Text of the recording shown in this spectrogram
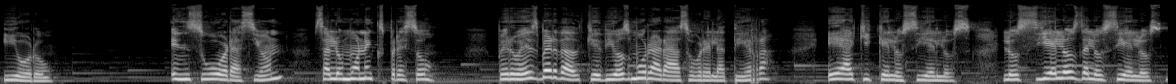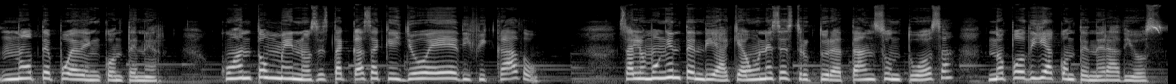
y oró. En su oración, Salomón expresó, ¿pero es verdad que Dios morará sobre la tierra? He aquí que los cielos, los cielos de los cielos, no te pueden contener, cuánto menos esta casa que yo he edificado. Salomón entendía que aún esa estructura tan suntuosa no podía contener a Dios,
